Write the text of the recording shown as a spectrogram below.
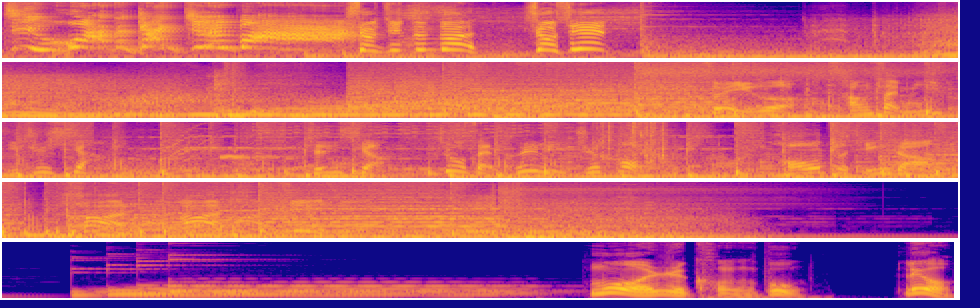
进化的感觉吧！小鸡墩墩，小心！罪恶藏在谜题之下，真相就在推理之后。猴子警长探案记。末日恐怖六，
